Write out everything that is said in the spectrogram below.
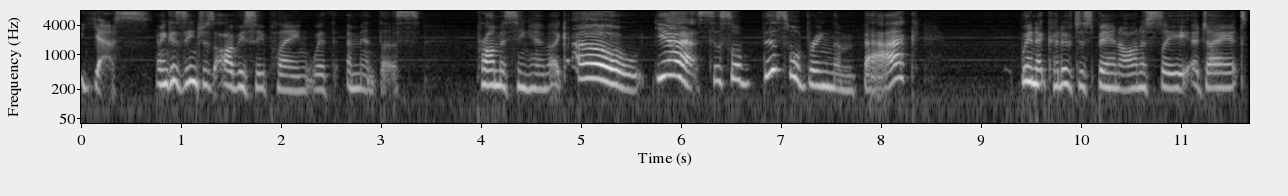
Yes. I mean, because Tzeentch was obviously playing with Amenthus, promising him, like, oh, yes, this will, this will bring them back. When it could have just been, honestly, a giant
